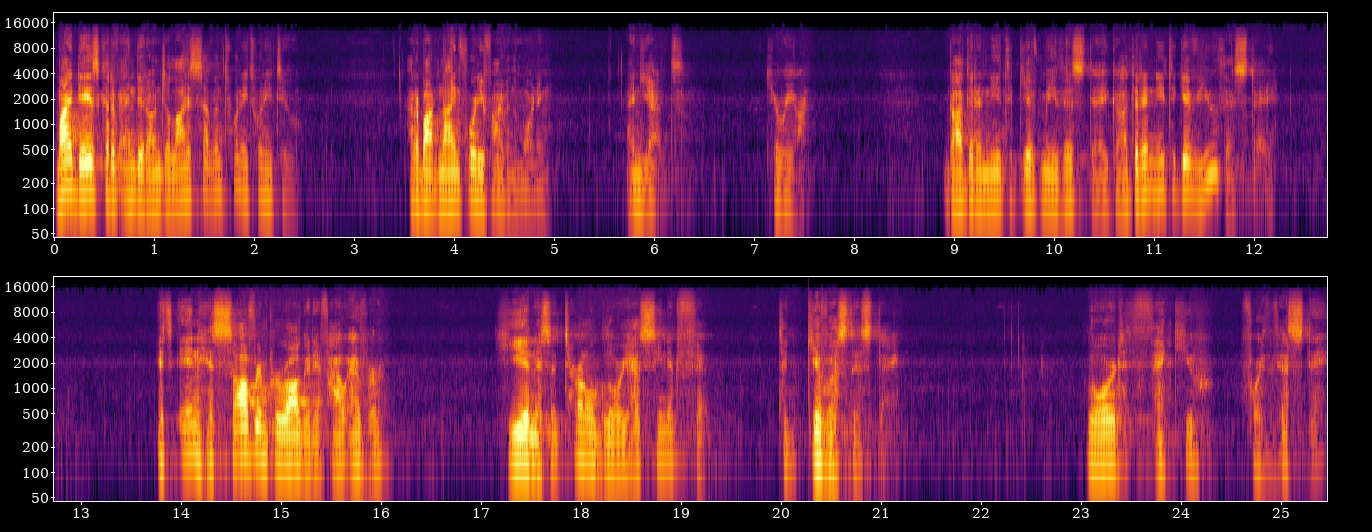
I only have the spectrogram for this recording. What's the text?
My days could have ended on July 7, 2022, at about 9:45 in the morning. And yet, here we are. God didn't need to give me this day. God didn't need to give you this day. It's in his sovereign prerogative, however, he in his eternal glory has seen it fit to give us this day. Lord, thank you for this day.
